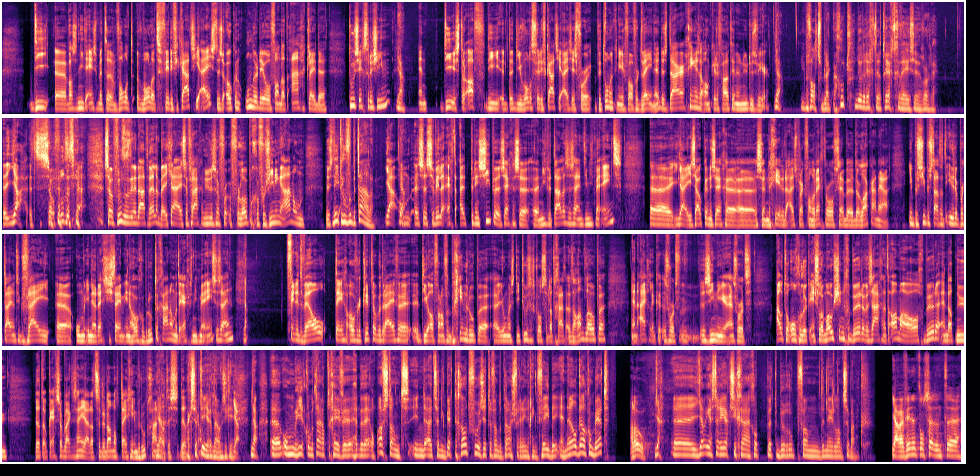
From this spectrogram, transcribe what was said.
Die uh, was het niet eens met de wallet, wallet verificatie-eis. Dus ook een onderdeel van dat aangeklede toezichtsregime. Ja. En die is eraf. Die, de, die wallet verificatie-eis is voor Bitonic in ieder geval verdwenen. Dus daar gingen ze al een keer de fout in en nu dus weer. Ja, die bevalt ze blijkbaar goed door de rechter terecht gewezen worden. Uh, ja, het, zo, voelt het, ja, zo voelt het inderdaad wel een beetje. Nou, ze vragen nu dus een voorlopige voorziening aan om dus niet die, hoeven betalen. Ja, om, ja. Ze, ze willen echt uit principe zeggen ze uh, niet betalen. Ze zijn het er niet mee eens. Uh, ja, je zou kunnen zeggen, uh, ze negeren de uitspraak van de rechter of ze hebben er lak aan. Nou ja, in principe staat het iedere partij natuurlijk vrij uh, om in een rechtssysteem in hoger beroep te gaan, om het ergens niet mee eens te zijn. Ja. Ik vind het wel tegenover de cryptobedrijven die al vanaf het begin roepen: jongens, die toezichtskosten, dat gaat uit de hand lopen. En eigenlijk een soort, we zien hier een soort auto-ongeluk in slow motion gebeuren. We zagen het allemaal al gebeuren. En dat nu dat ook echt zo blijkt te zijn. Ja, dat ze er dan nog tegen in beroep gaan. Ja, dat is, dat accepteer het nou eens een keer. Ja. Nou, uh, om hier commentaar op te geven, hebben wij op afstand in de uitzending Bert de Groot, voorzitter van de branchevereniging VBNL. Welkom Bert. Hallo. Ja, uh, jouw eerste reactie graag op het beroep van de Nederlandse Bank. Ja, wij vinden het ontzettend uh,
